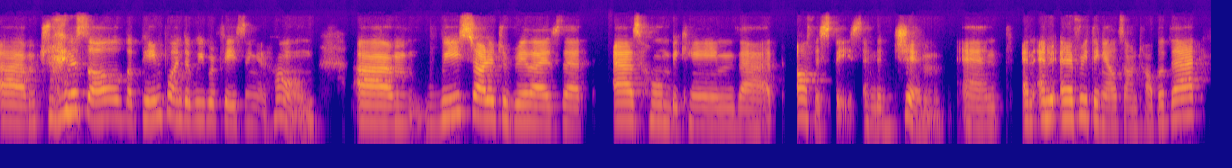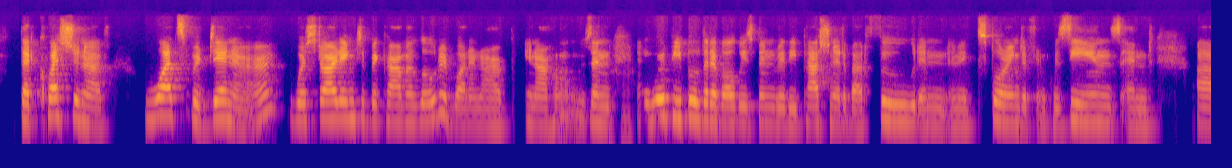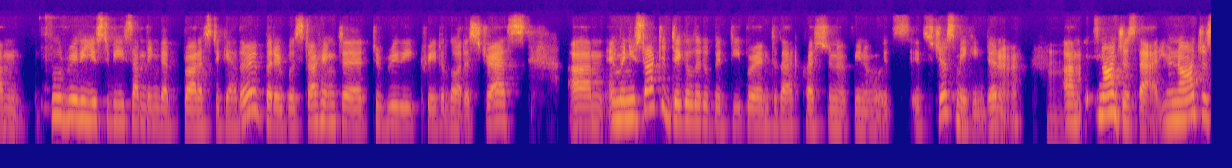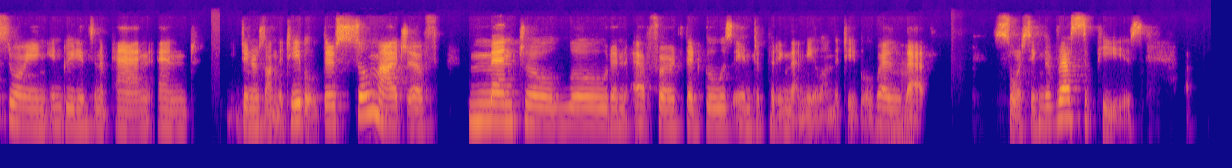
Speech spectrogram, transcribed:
um, trying to solve a pain point that we were facing at home. Um, we started to realize that as home became that office space and the gym and, and and everything else on top of that, that question of what's for dinner we're starting to become a loaded one in our in our homes and, mm-hmm. and, we're people that have always been really passionate about food and, and exploring different cuisines and um, food really used to be something that brought us together but it was starting to, to really create a lot of stress um, and when you start to dig a little bit deeper into that question of you know it's it's just making dinner mm. um, it's not just that you're not just throwing ingredients in a pan and dinner's on the table there's so much of mental load and effort that goes into putting that meal on the table, whether mm-hmm. that's sourcing the recipes,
